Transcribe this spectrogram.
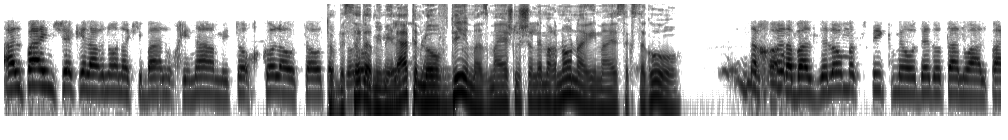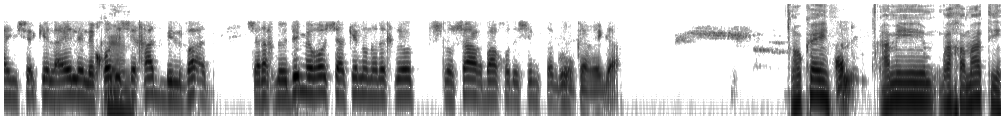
2,000 שקל ארנונה קיבלנו חינם מתוך כל ההוצאות טוב, הגדולות. בסדר, ממילא אתם לא עובדים, אז מה יש לשלם ארנונה אם העסק סגור? נכון, אבל זה לא מספיק מעודד אותנו ה-2,000 שקל האלה לחודש כן. אחד בלבד, שאנחנו יודעים מראש שהקניון הולך להיות שלושה, ארבעה חודשים סגור כרגע. אוקיי. עמי רחמתי,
